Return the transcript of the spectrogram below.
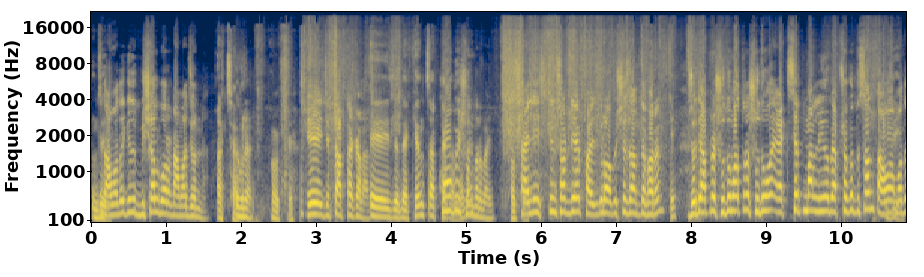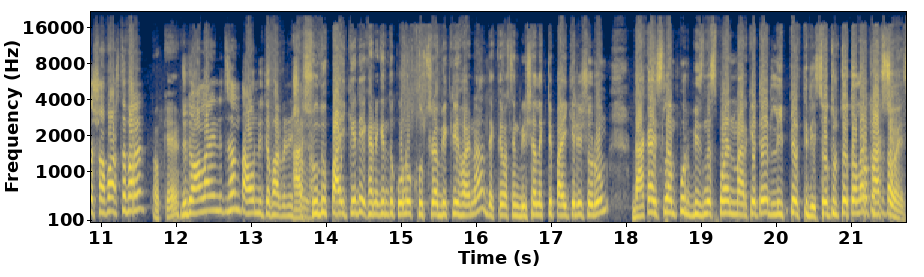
কিন্তু আমাদের কিন্তু বিশাল বড় নামার জন্য আচ্ছা। ওকে এই যে চারটা কালার এই যে দেখেন চারটা খুবই সুন্দর ভাই। চাইলে স্ক্রিনশট দিয়ে প্রাইসগুলো অবশ্যই জানতে পারেন। যদি আপনি শুধুমাত্র শুধু এক সেট মাল নিয়ে ব্যবসা করতে চান তাও আমাদের শপে আসতে পারেন। ওকে যদি অনলাইনে নিতে চান তাও নিতে পারবেন আর শুধু পাইকারি এখানে কিন্তু কোনো খুচরা বিক্রি হয় না। দেখতে পাচ্ছেন বিশাল একটি পাইকারি showroom Dhaka Islampur business point মার্কেটের লিফটের থ্রি চতুর্থ তলায় ফার্স্ট চয়েস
